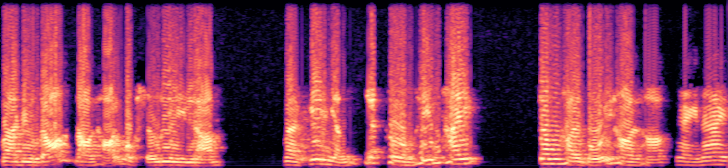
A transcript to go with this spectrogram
Và điều đó đòi hỏi một sự lì lợm và kiên nhẫn chắc thường hiếm thấy trong thời buổi hồi hộp ngày nay.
